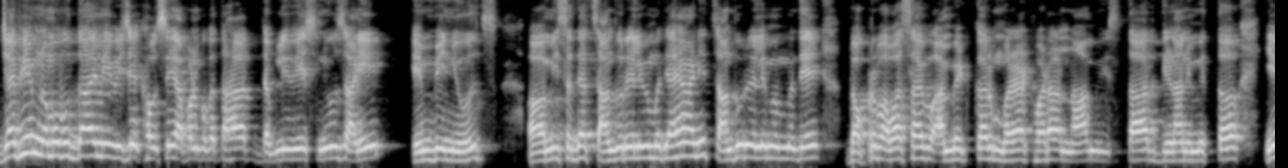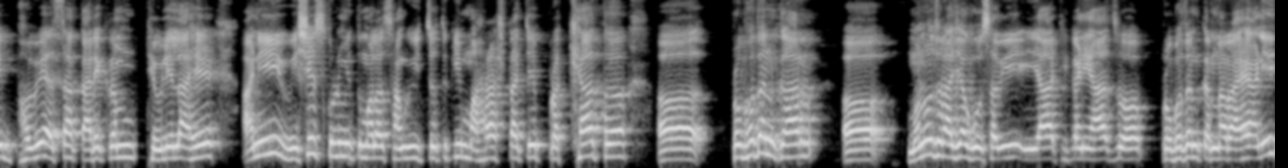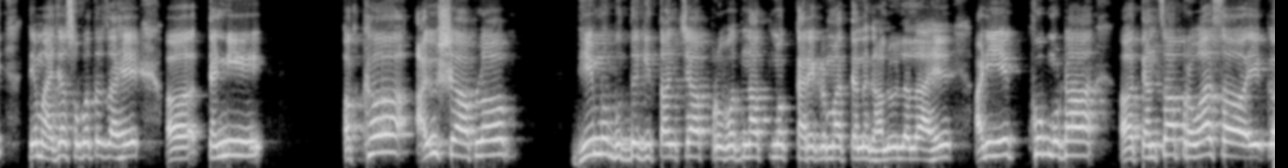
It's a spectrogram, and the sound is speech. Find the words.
जय भीम नमोबुद्धाय मी विजय खवसे. आपण बघत आहात डब्ल्यू एस न्यूज आणि एम बी न्यूज मी सध्या चांदूर रेल्वेमध्ये आहे आणि चांदूर रेल्वेमध्ये डॉक्टर बाबासाहेब आंबेडकर मराठवाडा नाम विस्तार दिनानिमित्त एक भव्य असा कार्यक्रम ठेवलेला आहे. आणि विशेष करून मी तुम्हाला सांगू इच्छितो की महाराष्ट्राचे प्रख्यात प्रबोधनकार मनोज राजा गोसावी या ठिकाणी आज प्रबोधन करणार आहे. आणि ते माझ्यासोबतच आहे. त्यांनी अख्खं आयुष्य आपलं भीम बुद्ध गीतांच्या प्रबोधनात्मक कार्यक्रमात त्यानं घालवलेलं आहे. आणि एक खूप मोठा त्यांचा प्रवास एक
